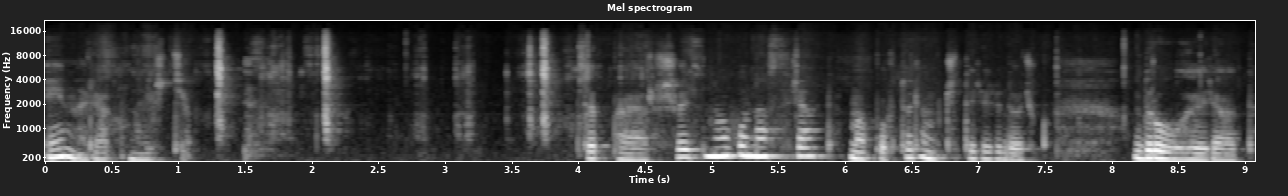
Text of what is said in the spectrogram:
І наряд нижче. Це перший знову у нас ряд. Ми повторюємо 4 рядочку. Другий ряд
